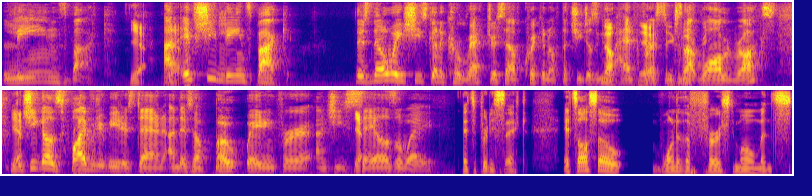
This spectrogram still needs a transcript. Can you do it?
leans back, Yeah. and yeah. if she leans back, there's no way she's going to correct herself quick enough that she doesn't No, go headfirst yeah, into exactly. that wall and rocks. Yeah. But she goes 500 meters down, and there's a boat waiting for her, and she sails away. it's pretty sick. It's also one of the first moments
